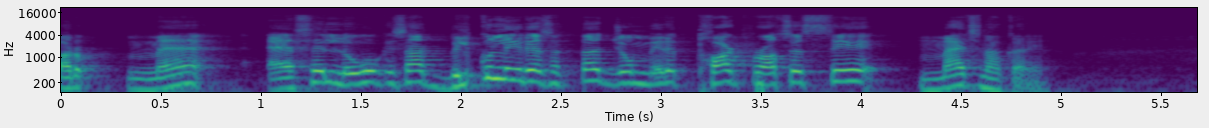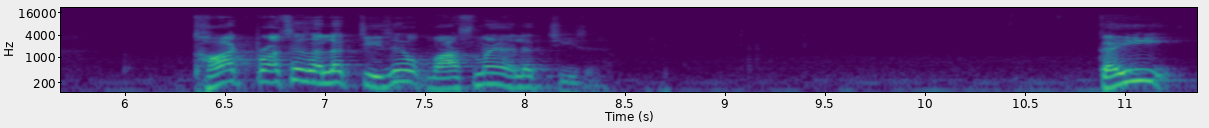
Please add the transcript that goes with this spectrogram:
और मैं ऐसे लोगों के साथ बिल्कुल नहीं रह सकता जो मेरे थॉट प्रोसेस से मैच ना करें। थॉट प्रोसेस अलग चीज़ है, वासनाएँ अलग चीज़ है। कई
